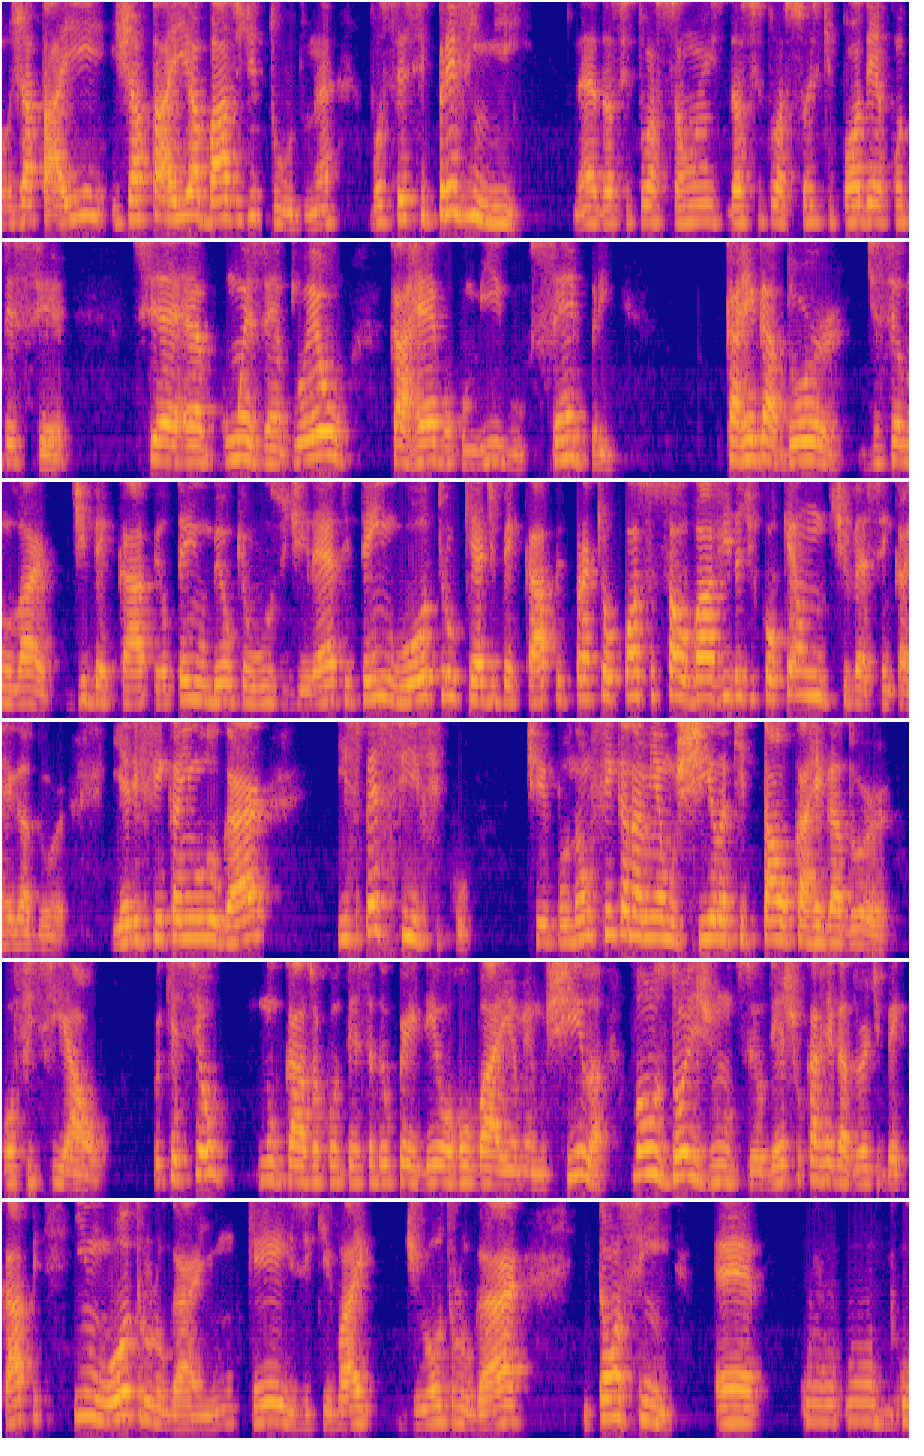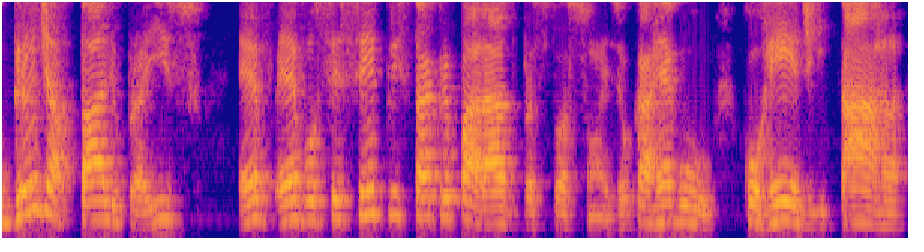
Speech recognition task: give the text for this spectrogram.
já está aí, já tá aí a base de tudo, né? Você se prevenir, né, das situações, das situações que podem acontecer. Se é, é um exemplo, eu carrego comigo sempre carregador de celular de backup. Eu tenho o meu que eu uso direto e tenho outro que é de backup para que eu possa salvar a vida de qualquer um que estiver sem carregador. E ele fica em um lugar específico. Tipo, não fica na minha mochila que tá o carregador oficial. Porque se eu, no caso aconteça de eu perder ou roubarem a minha mochila, vão os dois juntos. Eu deixo o carregador de backup em um outro lugar, em um case que vai de outro lugar. Então, assim, é, o, o, grande atalho para isso é, é você sempre estar preparado para situações. Eu carrego correia de guitarra,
